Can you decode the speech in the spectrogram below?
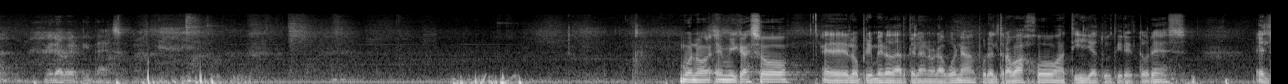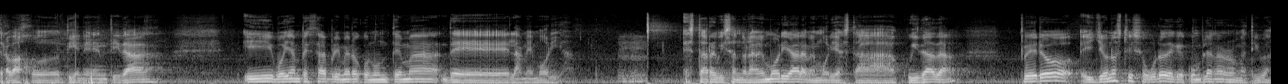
Mira a ver, quita eso. Bueno, en mi caso, eh, lo primero, darte la enhorabuena por el trabajo, a ti y a tus directores. El trabajo tiene entidad. Y voy a empezar primero con un tema de la memoria. Está revisando la memoria, la memoria está cuidada, pero yo no estoy seguro de que cumpla la normativa.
